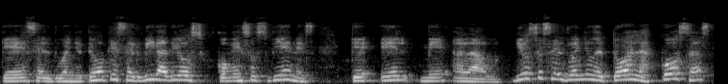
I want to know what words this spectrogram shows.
que es el dueño. Tengo que servir a Dios con esos bienes que Él me ha dado. Dios es el dueño de todas las cosas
